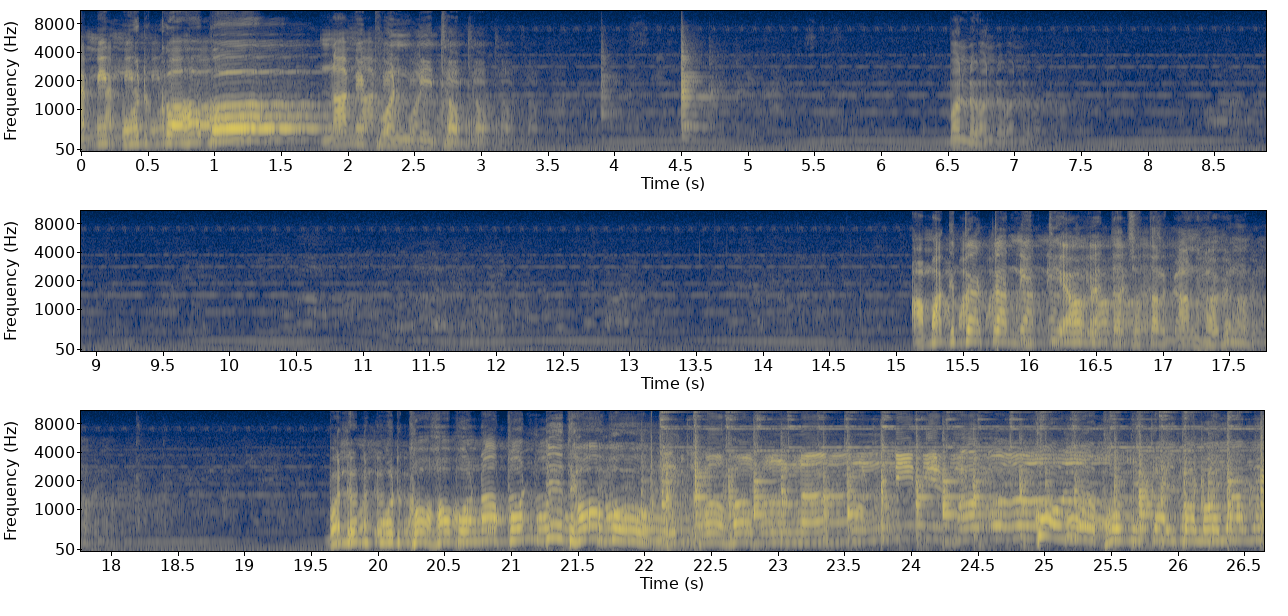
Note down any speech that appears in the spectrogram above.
আমি মূর্খ হব না আমি পণ্ডিত হব। বলুন। আমাকে তো একটা নীতি হবে তাছাড়া তার গান হবে না। বলুন মূর্খ হব না পণ্ডিত হব। মূর্খ হব না পণ্ডিত হব। কোন ভূমিকায় বলো আমি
